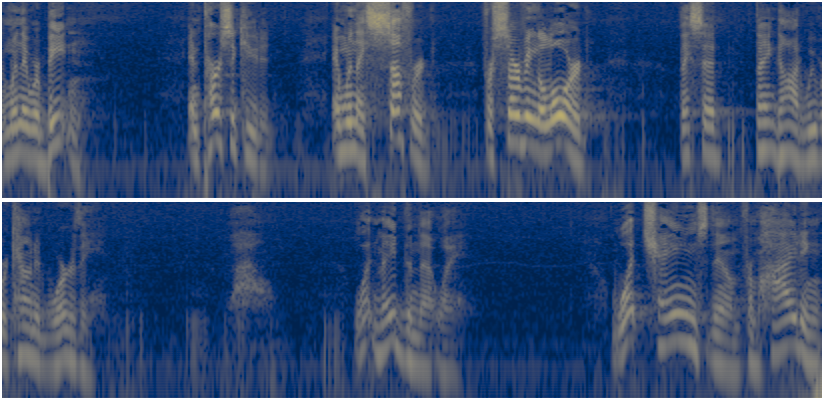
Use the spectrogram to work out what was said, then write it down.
And when they were beaten and persecuted, and when they suffered for serving the Lord, they said, Thank God we were counted worthy. Wow. What made them that way? What changed them from hiding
